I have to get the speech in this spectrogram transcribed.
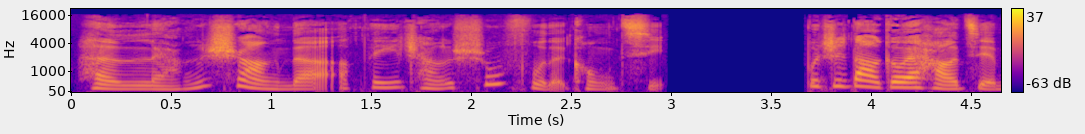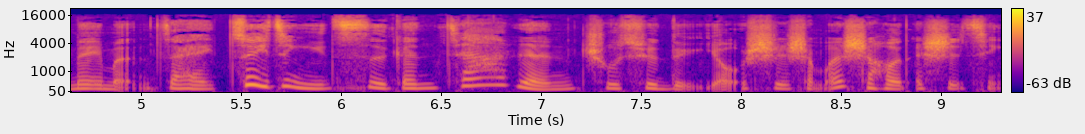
很凉爽的、非常舒服的空气。不知道各位好姐妹们，在最近一次跟家人出去旅游是什么时候的事情？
